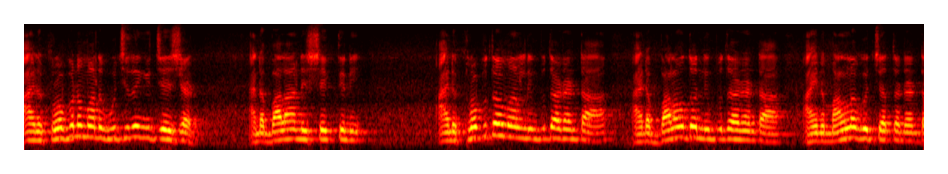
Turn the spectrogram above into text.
ఆయన కృపను మనకు ఉచితంగా చేశాడు ఆయన బలాన్ని శక్తిని ఆయన కృపతో మనల్ని నింపుతాడంట ఆయన బలంతో నింపుతాడంట ఆయన మనలోకి గుచ్చేస్తాడంట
